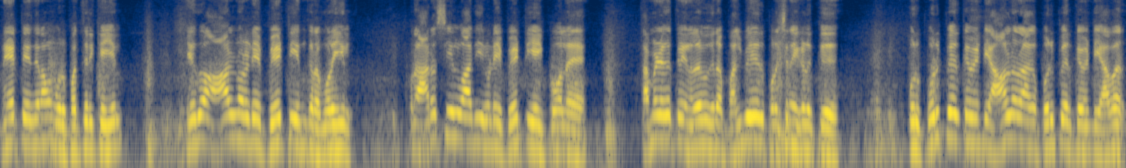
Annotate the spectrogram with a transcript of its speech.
நேற்றைய தினம் ஒரு பத்திரிகையில் ஏதோ ஆளுநருடைய பேட்டி என்கிற முறையில் ஒரு அரசியல்வாதியினுடைய பேட்டியைப் போல தமிழகத்தில் நிலவுகிற பல்வேறு பிரச்சனைகளுக்கு ஒரு பொறுப்பேற்க வேண்டிய ஆளுநராக பொறுப்பேற்க வேண்டிய அவர்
